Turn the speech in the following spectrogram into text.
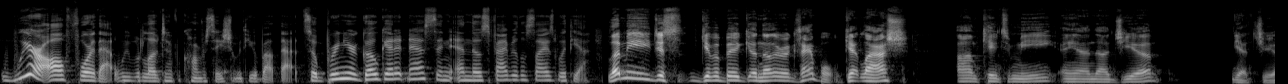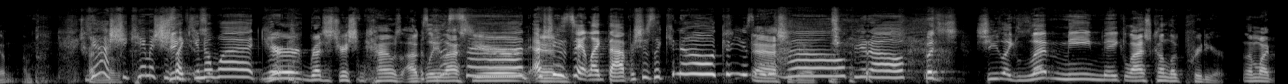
we're all for that. We would love to have a conversation with you about that. So bring your go get itness and, and those fabulous eyes with you. Let me just give a big another example. Get Lash um, came to me and uh, Gia. Yeah, Gia. Yeah, she came and she's She- like, you know what? Your registration kind of was ugly last sad." year. I and- shouldn't say it like that, but she's like, you know, can you use Yeah, little she did. help? You know, But she like let me make LashCon look prettier. And I'm like,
